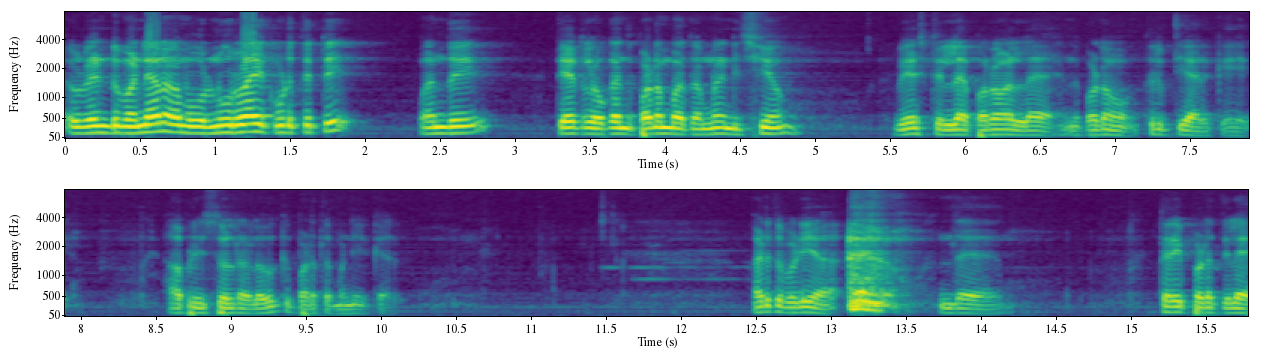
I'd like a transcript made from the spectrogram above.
ஒரு ரெண்டு மணி நேரம் நம்ம ஒரு நூறுரூவாய் கொடுத்துட்டு வந்து தேட்டரில் உட்காந்து படம் பார்த்தோம்னா நிச்சயம் வேஸ்ட் இல்லை பரவாயில்ல இந்த படம் திருப்தியாக இருக்குது அப்படின்னு சொல்கிற அளவுக்கு படத்தை பண்ணியிருக்காரு. அடுத்தபடியாக இந்த திரைப்படத்தில்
